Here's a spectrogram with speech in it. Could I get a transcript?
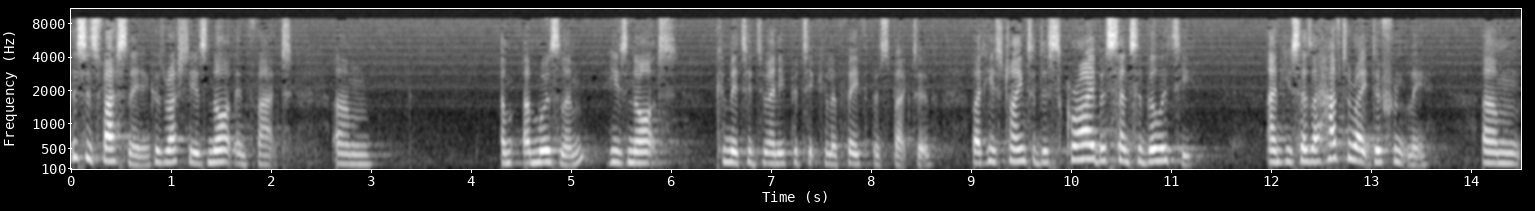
This is fascinating because Rushdie is not, in fact, um, a, a Muslim. He's not committed to any particular faith perspective, but he's trying to describe a sensibility. And he says, I have to write differently um,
